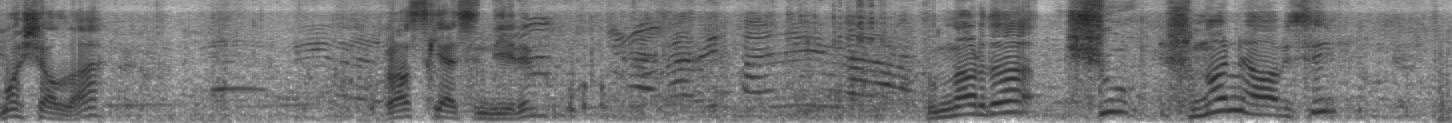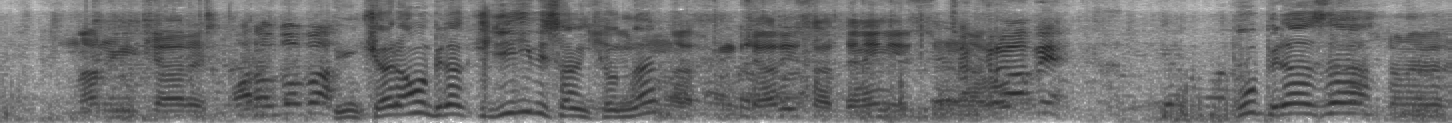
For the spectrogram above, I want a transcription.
Maşallah. Rast gelsin diyelim. Bunlar da şu şunlar ne abisi? Bunlar hünkârı. Hünkâr ama biraz iri gibi sanki onlar. Bunlar hünkârı zaten en iyisi. Bunlar. Bu biraz daha veririm.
